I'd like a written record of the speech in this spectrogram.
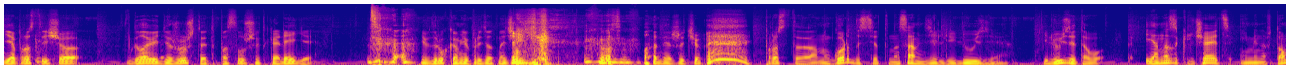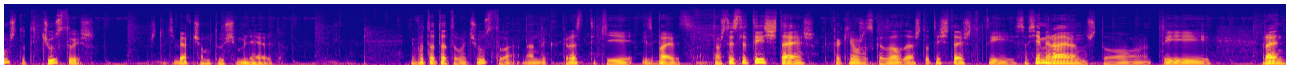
Я просто еще в голове держу, что это послушают коллеги. И вдруг ко мне придет начальник. Ладно, я шучу. Просто, ну, гордость это на самом деле иллюзия. Иллюзия того. И она заключается именно в том, что ты чувствуешь, что тебя в чем-то ущемляют. И вот от этого чувства надо как раз-таки избавиться. Потому что если ты считаешь, как я уже сказал, да, что ты считаешь, что ты со всеми равен, что ты равен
